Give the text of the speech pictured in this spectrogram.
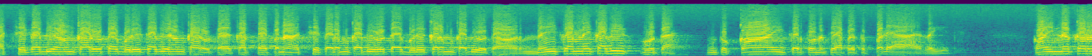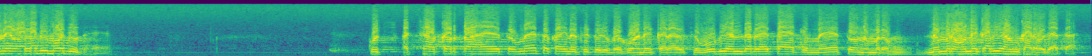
अच्छे का भी अहंकार होता है बुरे का भी अहंकार होता है कर्तापना अच्छे कर्म का भी होता है बुरे कर्म का भी होता है और नहीं करने का भी होता है હું તો કાંઈ કરતો નથી આપણે તો પડ્યા રહીએ છીએ कहीं न करने वाला भी मौजूद है कुछ अच्छा करता है तो मैं तो कहीं नहीं करी भगवान ने कराया थे वो भी अंदर रहता है कि मैं तो नम्र हूं नम्र होने का भी अहंकार हो जाता है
